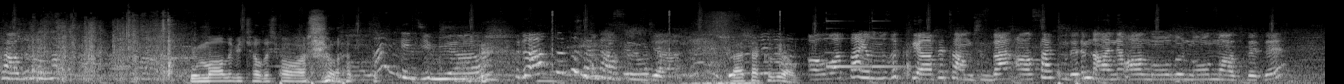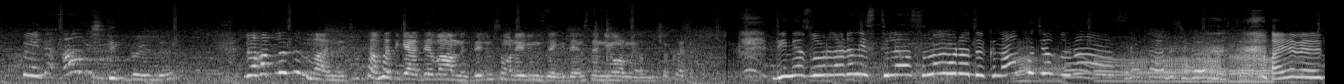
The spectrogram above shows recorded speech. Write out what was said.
Kaldır onu. Ümmalı bir çalışma var şu an. Anneciğim ya. Rahatladın sen yapınca. Ben takılıyorum. Allah'tan yanımıza kıyafet almışız. Ben alsak mı dedim de annem al ne olur ne olmaz dedi. Böyle almıştık böyle. Rahatladın mı anneciğim? Tamam hadi gel devam edelim sonra evimize gidelim. Seni yormayalım çok hadi. Dinozorların istilasına uğradık. Ne yapacağız Uras? Burak abisi görmesin. Ay evet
